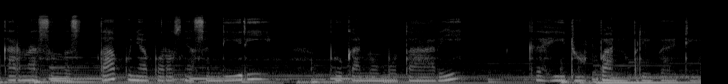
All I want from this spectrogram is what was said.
Karena semesta punya porosnya sendiri, bukan memutari kehidupan pribadi.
